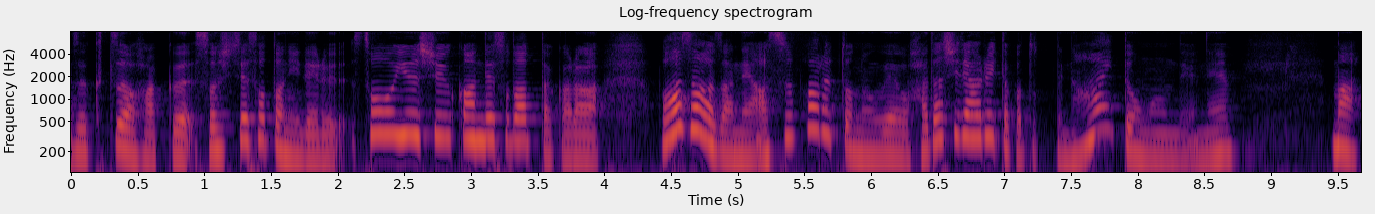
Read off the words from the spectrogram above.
ず靴を履く。そして外に出る。そういう習慣で育ったからわざわざねアスファルトの上を裸足で歩いたことってないと思うんだよね。まあ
